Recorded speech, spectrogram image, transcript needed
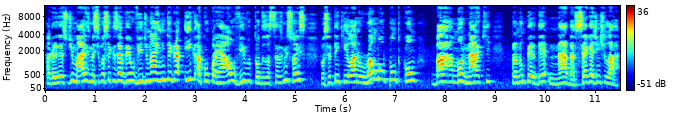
Agradeço demais, mas se você quiser ver o vídeo na íntegra e acompanhar ao vivo todas as transmissões, você tem que ir lá no rumble.com barra Monarch para não perder nada. Segue a gente lá.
